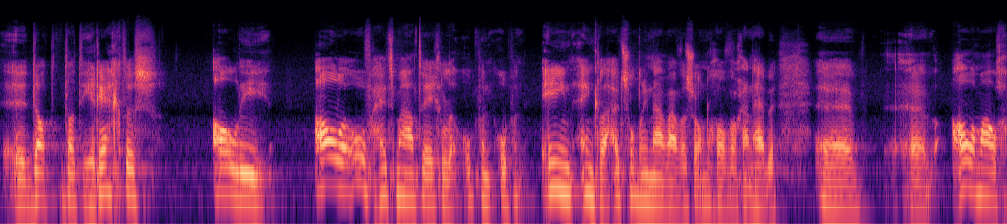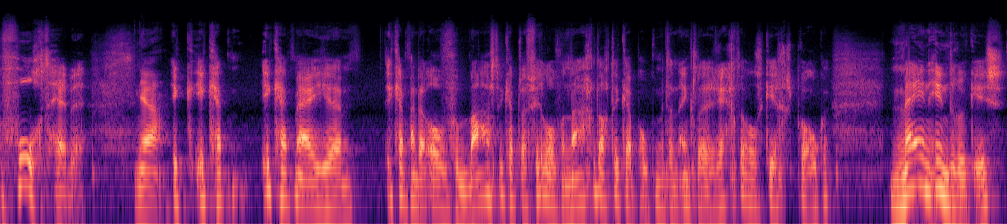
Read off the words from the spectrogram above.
eh, dat, dat die rechters al die... Alle overheidsmaatregelen op een, op een één enkele uitzondering na waar we zo nog over gaan hebben, eh, allemaal gevolgd hebben. Ja. Ik, ik, heb, ik, heb mij, eh, ik heb mij daarover verbaasd. Ik heb daar veel over nagedacht. Ik heb ook met een enkele rechter al eens een keer gesproken. Mijn indruk is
